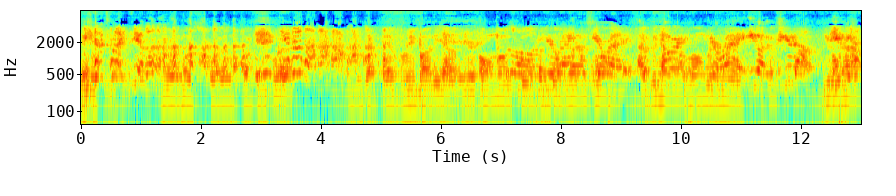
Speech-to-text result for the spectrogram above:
get what That's you- what I do. You're the most spoiled fucking brat. And you got everybody out here almost Oh, full, but it you're don't right. last You're long. right. I'm I've been sorry. here a lot longer You're than right. You got to figure it out. You don't have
